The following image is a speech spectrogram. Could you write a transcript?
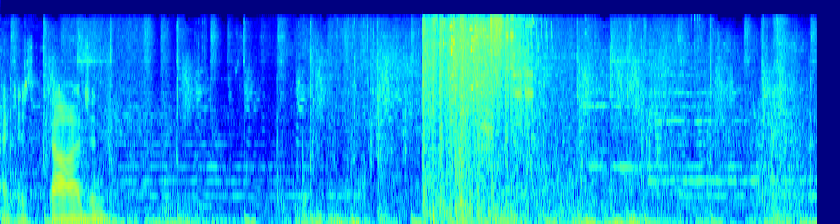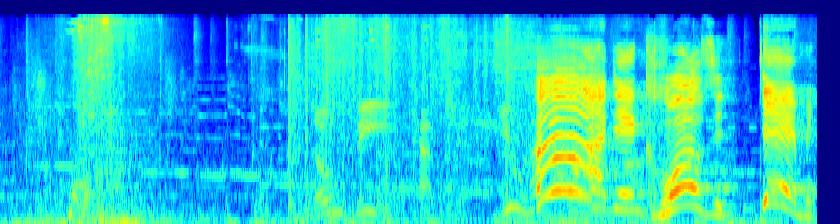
I just dodging. Zone B captured. You have Ah, I didn't close it. Damn it.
